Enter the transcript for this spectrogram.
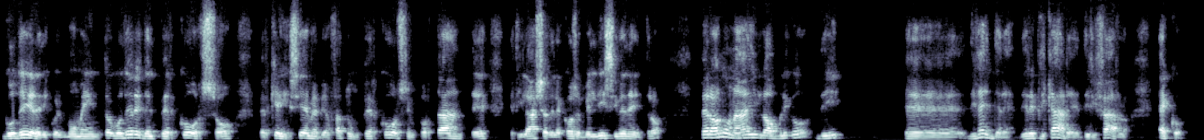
godere di quel momento, godere del percorso, perché insieme abbiamo fatto un percorso importante che ti lascia delle cose bellissime dentro, però non hai l'obbligo di, eh, di vendere, di replicare, di rifarlo. Ecco,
